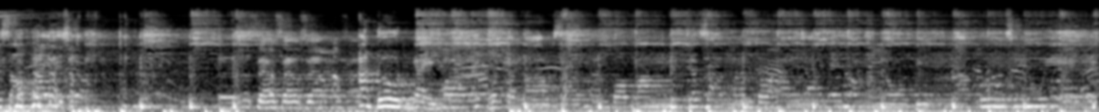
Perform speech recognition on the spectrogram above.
ยืนนิ่งเป็นเสาไฟเลยเชียวแซวแซวแซวอันดูนไงมาหลายคนก็ตามสามมันบ่พังจะสามมันบ่ให้ได้ในน้องกันน้องพี่อยากรู้สิลุยอย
